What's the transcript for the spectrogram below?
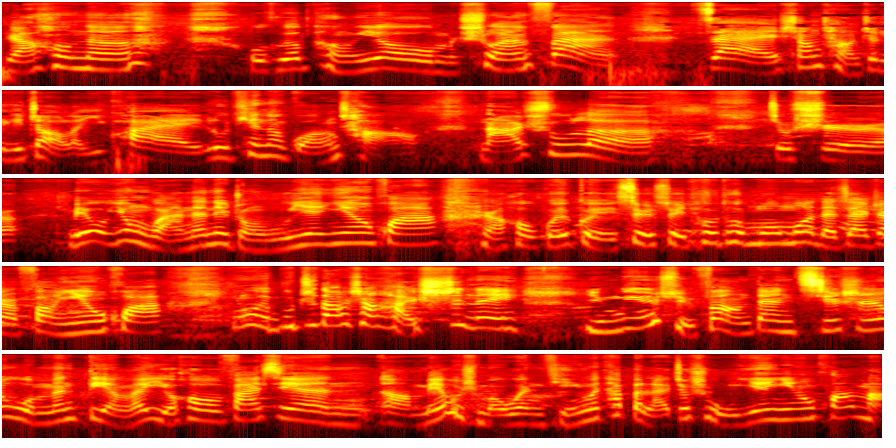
然后呢，我和朋友我们吃完饭，在商场这里找了一块露天的广场，拿出了就是没有用完的那种无烟烟花，然后鬼鬼祟祟、偷偷摸摸的在这儿放烟花。因为不知道上海市内允不允许放，但其实我们点了以后发现啊、没有什么问题，因为它本来就是无烟烟花嘛。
